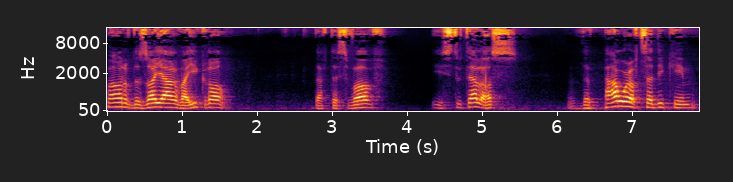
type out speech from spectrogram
part of the Vayikra, Daf Tesvav, is to tell us the power of tzaddikim,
